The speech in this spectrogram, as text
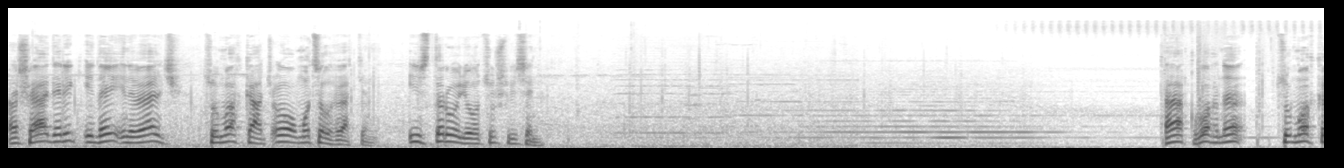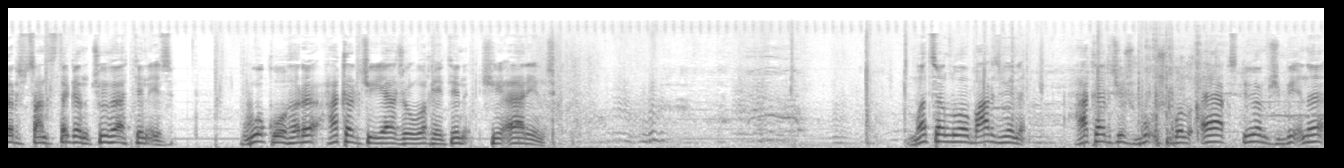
Ашадерик идей инвельч, цумах кач, о, моцел хвяттин. И старую лёцу швисень. Ақ вағны цумах кар санстаган чувяттин из. Воку хара хакар чи яжу вахитин ши аринск. Мацалуа барзвин хакар чиш буш бол ақ стюем шбина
